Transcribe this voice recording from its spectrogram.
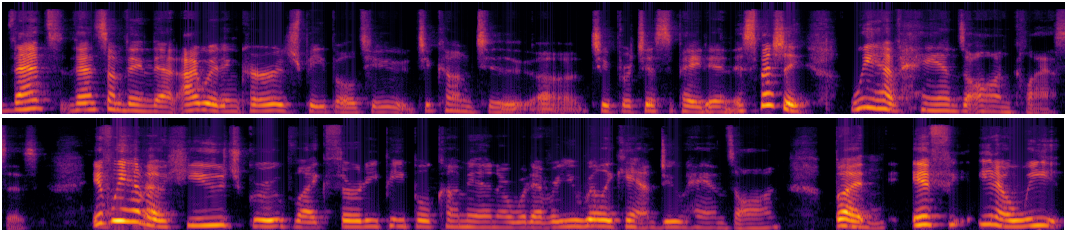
that's that's something that I would encourage people to to come to uh, to participate in. Especially, we have hands-on classes. If we have a huge group, like thirty people come in or whatever, you really can't do hands-on. But mm-hmm. if you know, we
